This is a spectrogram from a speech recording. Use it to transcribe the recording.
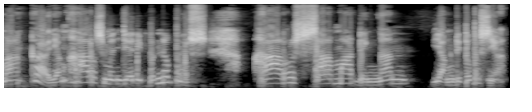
maka yang harus menjadi penebus harus sama dengan yang ditebusnya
